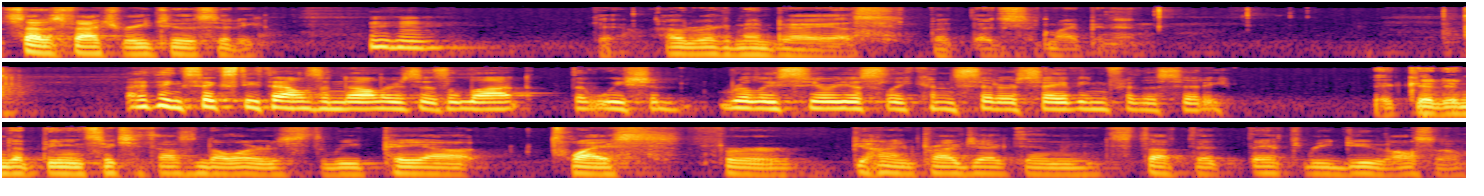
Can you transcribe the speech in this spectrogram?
satisfactory to the city? Mm-hmm. Okay, I would recommend BIS, but that's my opinion. I think $60,000 is a lot that we should really seriously consider saving for the city. It could end up being sixty thousand dollars that we pay out twice for behind project and stuff that they have to redo also,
